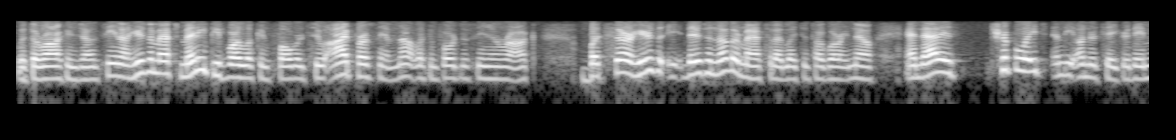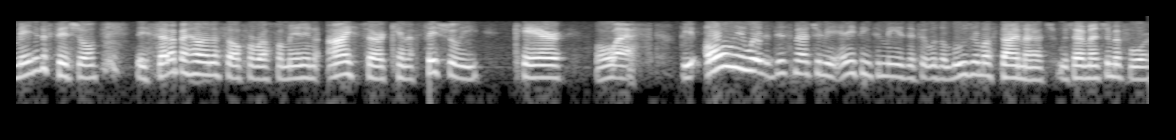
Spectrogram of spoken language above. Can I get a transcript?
with The Rock and John Cena. Here's a match many people are looking forward to. I personally am not looking forward to Cena and Rock. But sir, here's a, there's another match that I'd like to talk about right now, and that is Triple H and The Undertaker. They made it official. They set up a Hell in a Cell for WrestleMania, and I, sir, can officially care less. The only way that this match would mean anything to me is if it was a loser must die match, which I've mentioned before,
